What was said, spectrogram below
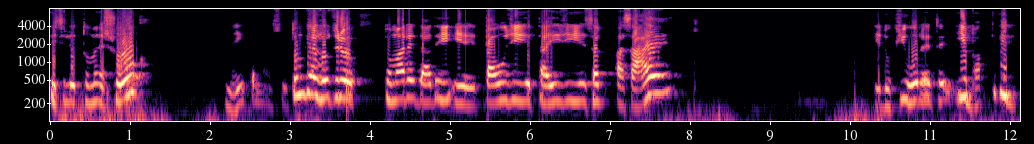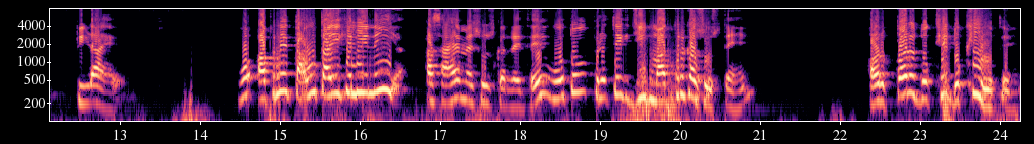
इसलिए तुम्हें शोक नहीं करना चाहिए। तुम क्या सोच रहे हो? तुम्हारे दादी, ये ताऊ जी, ये ताई जी, ये सब असहाय है। ये दुखी हो रहे थे। ये भक्त की पीड़ा है। वो अपने ताऊ ताई के लिए नहीं असहाय महसूस कर रहे थे, वो तो प्रत्येक जीव मात्र का सोचते हैं और पर दुखी दुखी होते हैं,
